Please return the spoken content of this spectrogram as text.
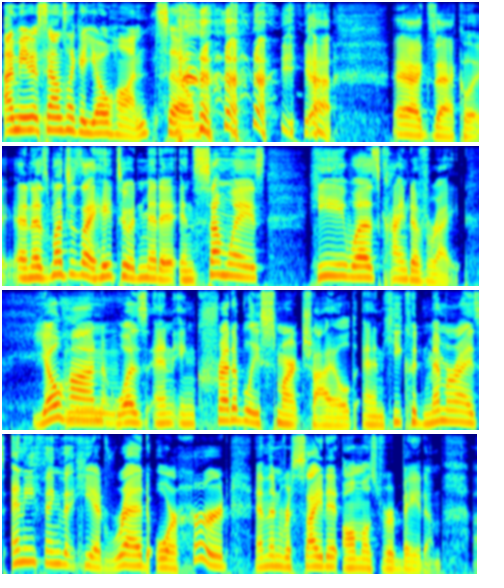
I mean, it sounds like a Johann. So, yeah. Yeah, exactly. And as much as I hate to admit it, in some ways, he was kind of right. Johann was an incredibly smart child, and he could memorize anything that he had read or heard and then recite it almost verbatim. Uh,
